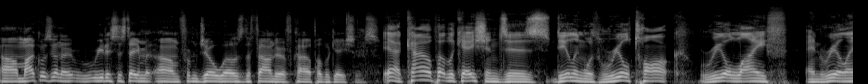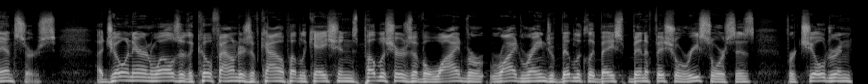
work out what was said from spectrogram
uh, Michael's going to read us a statement um, from Joe Wells, the founder of Kaio Publications. Yeah, Kaio Publications Is dealing with real talk, real life, and real answers. Uh, Joe and Erin Wells are the co-founders of Kaio Publications, publishers of a wide wide range of biblically based beneficial resources for children,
